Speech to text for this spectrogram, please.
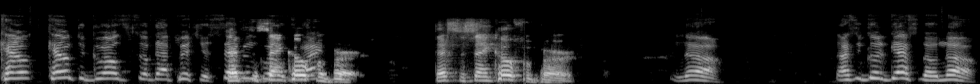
Count count the growths of that picture. That's Seven the growths, Sankofa right? bird. That's the Sankofa bird. No. That's a good guess though. No.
